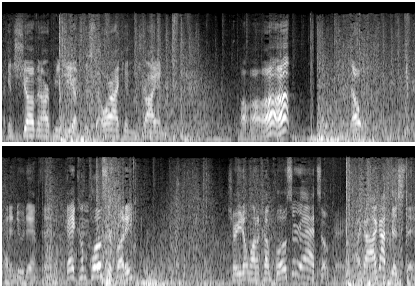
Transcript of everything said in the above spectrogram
I can shove an RPG up this, or I can try and... Oh, oh, oh, oh! Nope. I didn't do a damn thing. Okay, come closer, buddy. Sure you don't want to come closer? That's okay. I got I got this thing.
